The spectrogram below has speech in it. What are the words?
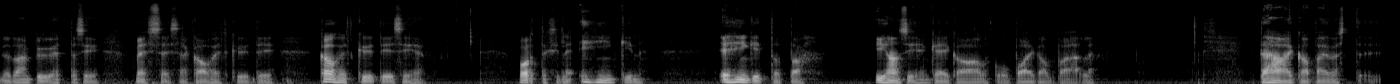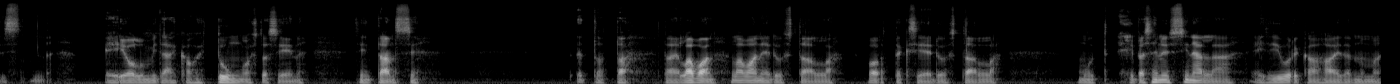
jotain pyyhettä siinä messeissä ja kauheat kyytiin, kauheat kyytiin siihen Vortexille ehinkin, ehinkin tota, ihan siihen keikan alkuun paikan päälle. Tähän aikaan päivästä ei ollut mitään kauhean tungosta siinä, siinä tanssi tota, tai lavan, lavan edustalla, Vortexin edustalla, mutta eipä se nyt sinällään, ei se juurikaan haitannut. Mä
